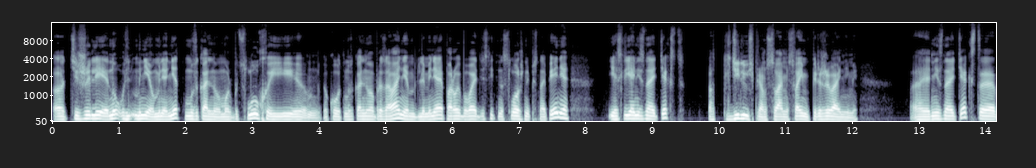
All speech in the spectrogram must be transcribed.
э, тяжелее. Ну, мне, у меня нет музыкального, может быть, слуха и какого-то музыкального образования. Для меня порой бывает действительно сложное песнопение. Если я не знаю текст, вот делюсь прям с вами своими переживаниями. Э, не знаю текста,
